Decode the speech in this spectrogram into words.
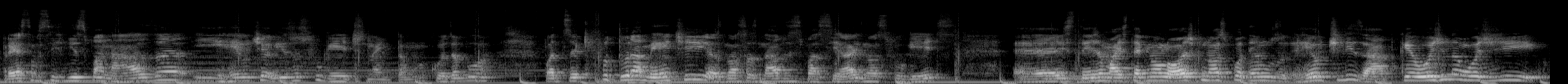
prestam serviço para a NASA e reutilizam os foguetes, né? Então, uma coisa boa. Pode ser que futuramente as nossas naves espaciais, nossos foguetes, é, estejam mais tecnológicos, nós podemos reutilizar, porque hoje não, hoje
